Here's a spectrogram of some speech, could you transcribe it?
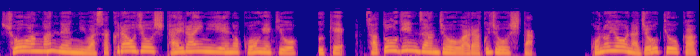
昭和元年には桜尾城主平来院への攻撃を受け、佐藤銀山城は落城した。このような状況下、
